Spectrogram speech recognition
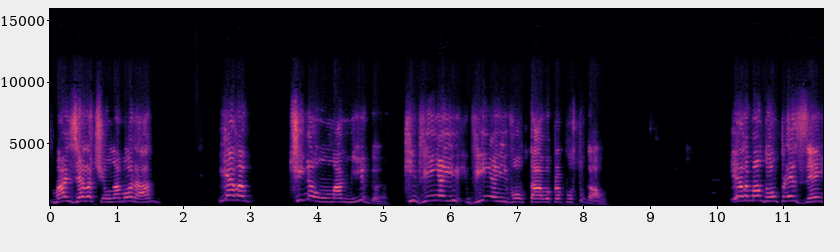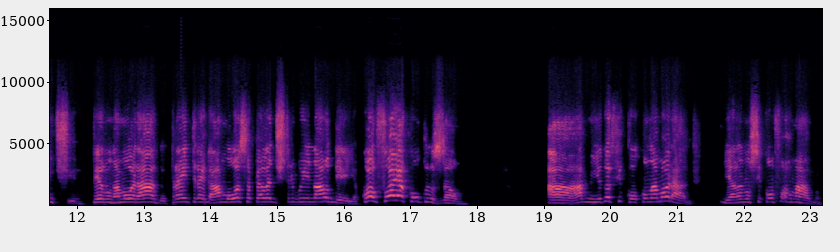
Mas ela tinha um namorado e ela tinha uma amiga que vinha e, vinha e voltava para Portugal. E ela mandou um presente pelo namorado para entregar à moça para ela distribuir na aldeia. Qual foi a conclusão? A amiga ficou com o namorado e ela não se conformava.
